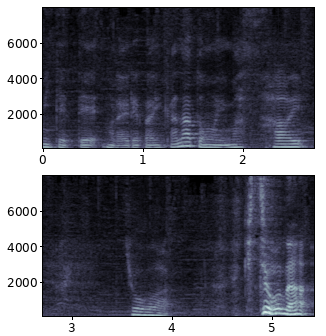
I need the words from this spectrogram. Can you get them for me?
見ててもらえればいいかなと思います。はい。今日は貴重な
